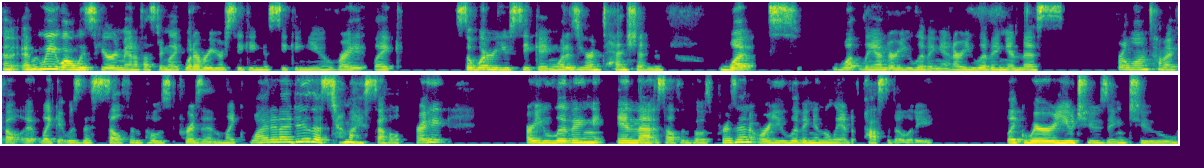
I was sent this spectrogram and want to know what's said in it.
and, and we always hear in manifesting like whatever you're seeking is seeking you right like so what are you seeking? What is your intention? What what land are you living in? Are you living in this for a long time i felt it, like it was this self-imposed prison. Like why did i do this to myself right? Are you living in that self-imposed prison or are you living in the land of possibility? Like where are you choosing to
